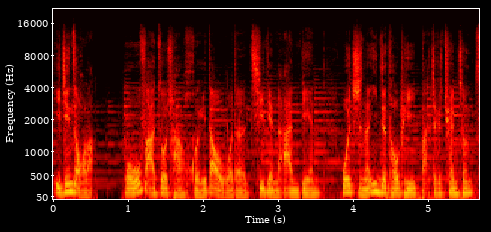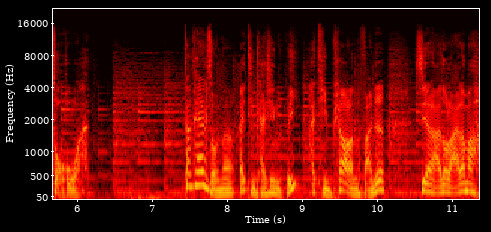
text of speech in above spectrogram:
已经走了。我无法坐船回到我的起点的岸边，我只能硬着头皮把这个全程走完。刚开始走呢，还挺开心的，诶，还挺漂亮的。反正既然来都来了嘛，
